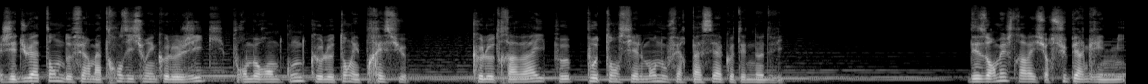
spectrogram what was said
J'ai dû attendre de faire ma transition écologique pour me rendre compte que le temps est précieux, le travail peut potentiellement nous faire passer à côté de notre vie. Désormais, je travaille sur Super Green Me,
